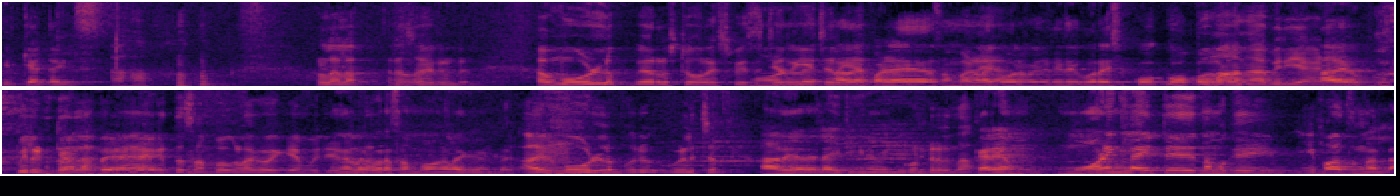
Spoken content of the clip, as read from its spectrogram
കിറ്റ്കാറ്റ് ടൈൽസ് കൊള്ളാലോ. രസമായിട്ടുണ്ട്. അത് മുകളിൽ വേറെ സ്റ്റോറേജ് സ്പേസ് ചെറിയ ചെറിയ പഴയ സംഭവങ്ങളൊക്കെ മാങ്ങാ ബിരിയാണി ഉപ്പിലിട്ടത്. അങ്ങനത്തെ സംഭവങ്ങളൊക്കെ വെക്കാൻ പറ്റിയ സംഭവങ്ങളൊക്കെ ഉണ്ട്. അതിന് മുകളിലും ഒരു വെളിച്ചം അതെ അതെ ലൈറ്റിങ്ങിന് വേണ്ടി കൊണ്ടുവരുന്ന. കാര്യം മോർണിംഗ് ലൈറ്റ് നമുക്ക് ഈ- ഭാഗത്തു നിന്നല്ല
